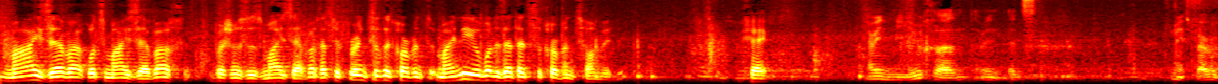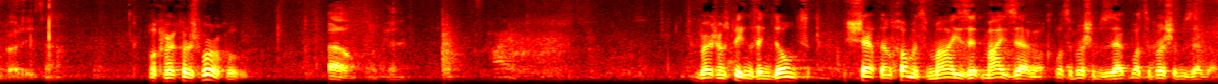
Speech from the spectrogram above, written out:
My Zevach, what's My Zevach? The person says My Zevach, that's referring to the Korban, My Niyah, what is that? That's the Korban Tomid. Okay. I mean, Miyuchad, I mean, it's, I mean, it's for everybody, it's not. Well, Baruch Hu. Oh, okay. Bershom speaking, saying, don't shech and chometz my my zevach. What's a Bershom zevach? What's a Bershom zevach?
